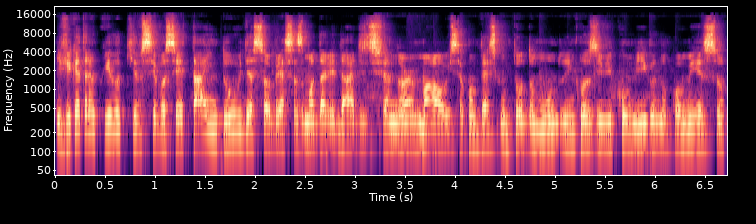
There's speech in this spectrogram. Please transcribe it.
E fica tranquilo que se você está em dúvida sobre essas modalidades, isso é normal, isso acontece com todo mundo, inclusive comigo no começo,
